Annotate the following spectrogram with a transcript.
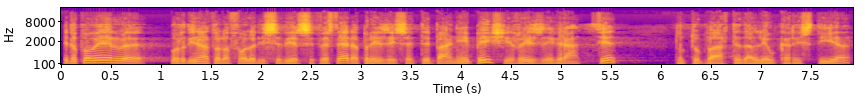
E dopo aver ordinato alla folla di sedersi per terra, prese i sette pani e i pesci, rese grazie, tutto parte dall'Eucaristia,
